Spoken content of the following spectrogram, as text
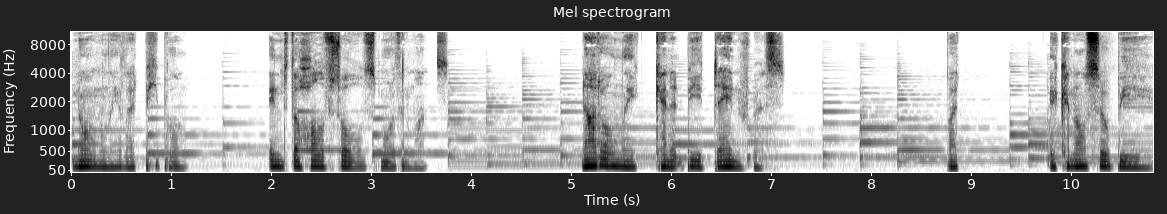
normally let people into the Hall of Souls more than once. Not only can it be dangerous, but it can also be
